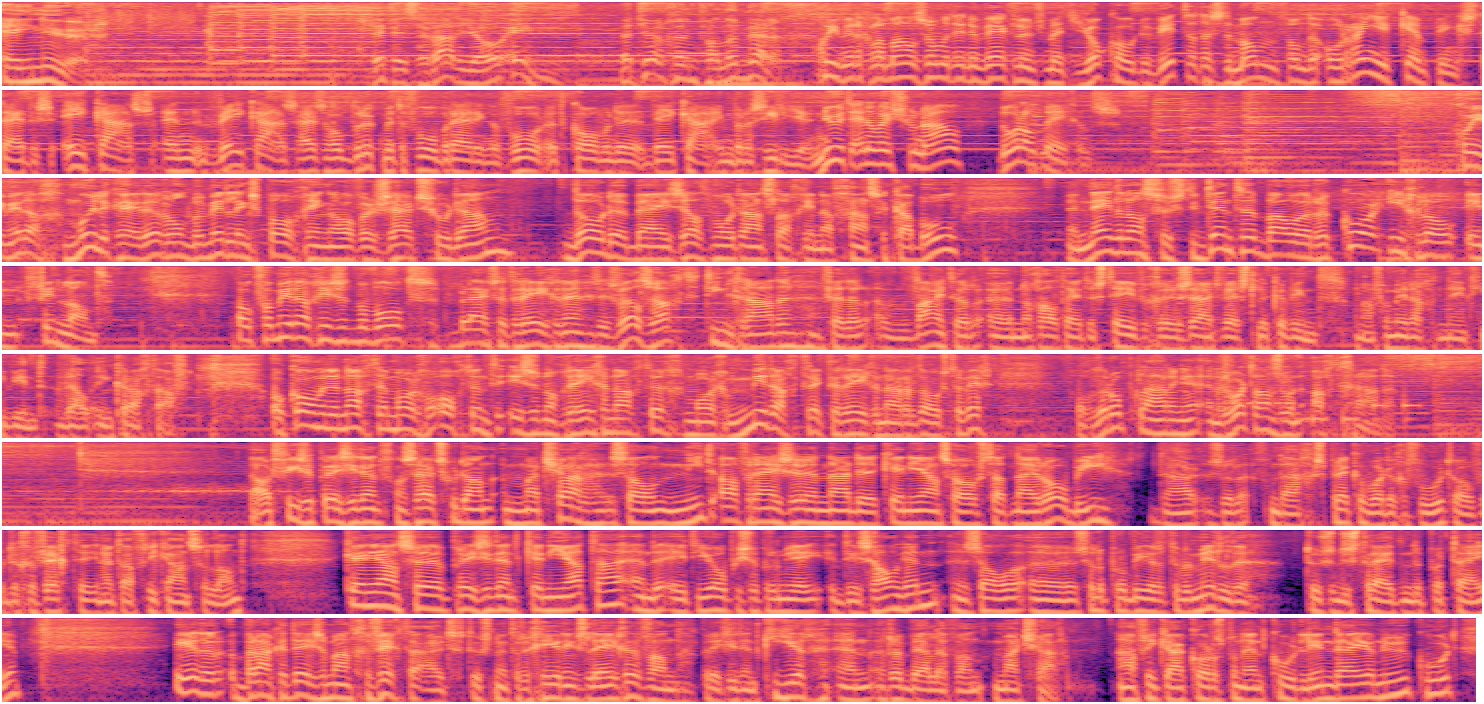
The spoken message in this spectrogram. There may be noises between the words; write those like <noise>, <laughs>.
1 uur. Dit is Radio 1 met Jurgen van den Berg. Goedemiddag allemaal, zometeen een werklunch met Jocko de Wit. Dat is de man van de Oranje Campings tijdens EK's en WK's. Hij is al druk met de voorbereidingen voor het komende WK in Brazilië. Nu het NOS Journaal, Dorald Megens. Goedemiddag. Moeilijkheden rond bemiddelingspoging over Zuid-Soedan. Doden bij zelfmoordaanslag in Afghaanse Kabul. En Nederlandse studenten bouwen record-iglo in Finland. Ook vanmiddag is het bewolkt, blijft het regenen. Het is wel zacht, 10 graden. Verder waait er uh, nog altijd een stevige zuidwestelijke wind. Maar vanmiddag neemt die wind wel in kracht af. Ook komende nacht en morgenochtend is het nog regenachtig. Morgenmiddag trekt de regen naar het oosten weg. Volgen er opklaringen en het wordt dan zo'n 8 graden. De oud-vicepresident van Zuid-Soedan, Machar, zal niet afreizen naar de Keniaanse hoofdstad Nairobi. Daar zullen vandaag gesprekken worden gevoerd over de gevechten in het Afrikaanse land. Keniaanse president Kenyatta en de Ethiopische premier Desalgen zal, uh, zullen proberen te bemiddelen tussen de strijdende partijen. Eerder braken deze maand gevechten uit tussen het regeringsleger van president Kier en rebellen van Machar. Afrika-correspondent Koert Lindijer nu. Koert,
